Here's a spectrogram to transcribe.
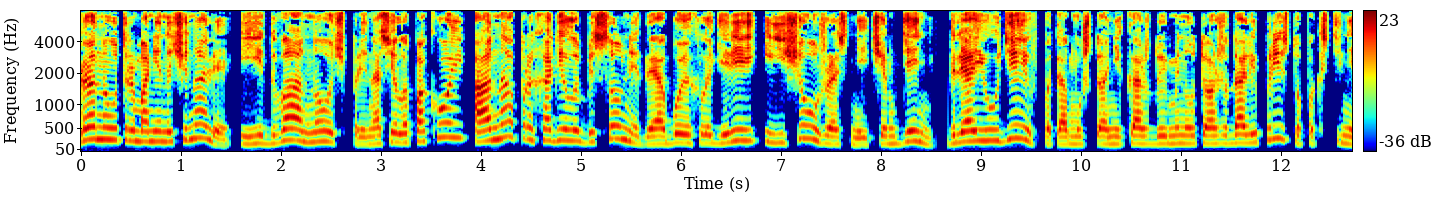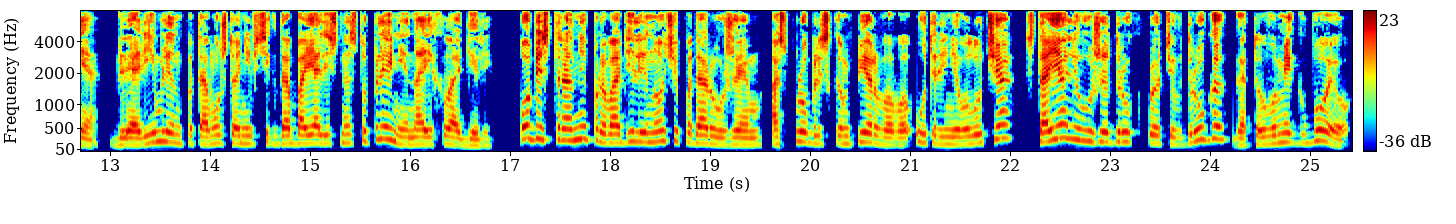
Рано утром они начинали, и едва ночь приносила покой, она проходила бессонной для обоих лагерей и еще ужаснее, чем день. Для иудеев, потому что они каждую минуту ожидали приступа к стене, для римлян, потому что они всегда боялись наступления на их лагерь. Обе стороны проводили ночи под оружием, а с проблеском первого утреннего луча стояли уже друг против друга, готовыми к бою.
